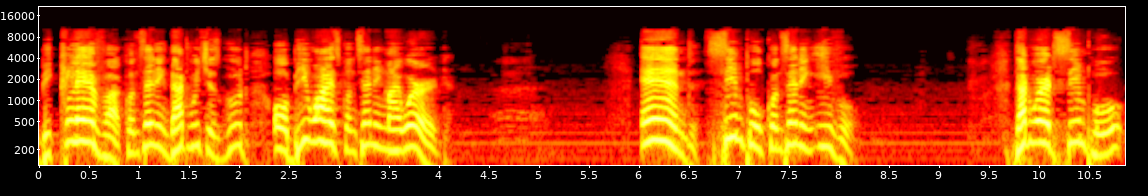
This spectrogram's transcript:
be clever concerning that which is good or be wise concerning my word. And simple concerning evil. That word simple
